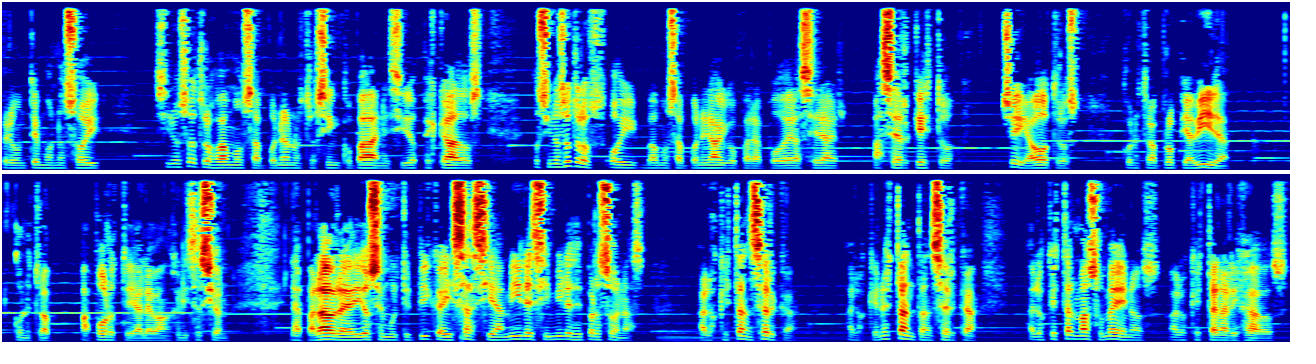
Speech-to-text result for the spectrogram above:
preguntémonos hoy si nosotros vamos a poner nuestros cinco panes y dos pescados, o si nosotros hoy vamos a poner algo para poder hacer, hacer que esto llegue a otros con nuestra propia vida, con nuestro aporte a la evangelización. La palabra de Dios se multiplica y sacia a miles y miles de personas, a los que están cerca, a los que no están tan cerca, a los que están más o menos, a los que están alejados.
